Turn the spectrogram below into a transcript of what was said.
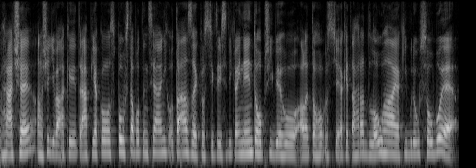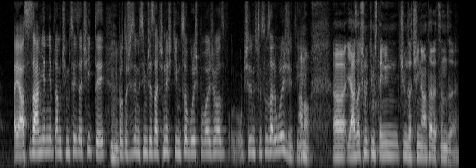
hráče a naše diváky trápí jako spousta potenciálních otázek, prostě, které se týkají nejen toho příběhu, ale toho, prostě, jak je ta hra dlouhá, jaký budou souboje a já se záměrně ptám, čím chceš začít ty, mm-hmm. protože si myslím, že začneš tím, co budeš považovat v určitém smyslu za důležitý. Ano, uh, já začnu tím stejným, čím začíná ta recenze,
